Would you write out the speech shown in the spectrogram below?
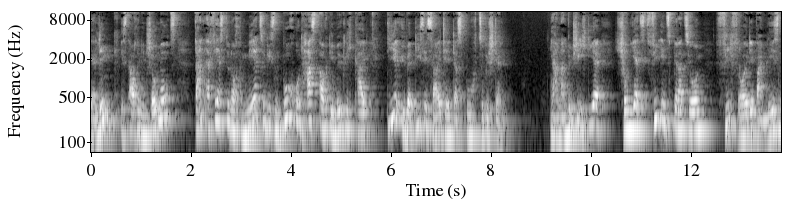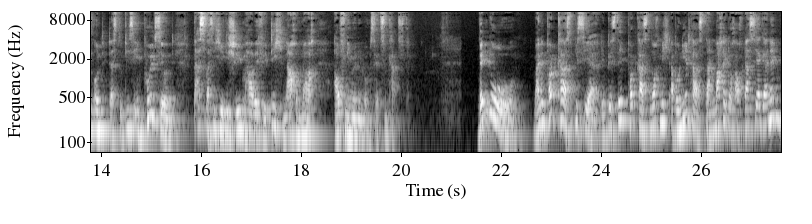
der Link ist auch in den Show Notes, dann erfährst du noch mehr zu diesem Buch und hast auch die Möglichkeit, dir über diese Seite das Buch zu bestellen. Ja, und dann wünsche ich dir schon jetzt viel Inspiration, viel Freude beim Lesen und dass du diese Impulse und das, was ich hier geschrieben habe, für dich nach und nach aufnehmen und umsetzen kannst. Wenn du meinen Podcast bisher, den Best Podcast, noch nicht abonniert hast, dann mache doch auch das sehr gerne.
